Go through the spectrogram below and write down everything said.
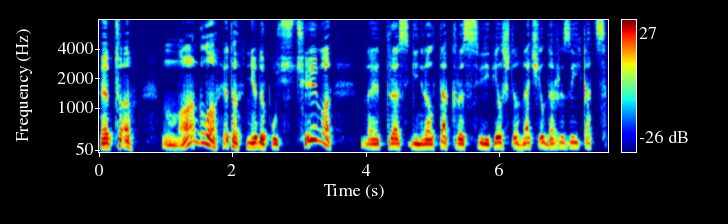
«Это нагло, это недопустимо!» На этот раз генерал так рассверепел, что начал даже заикаться.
